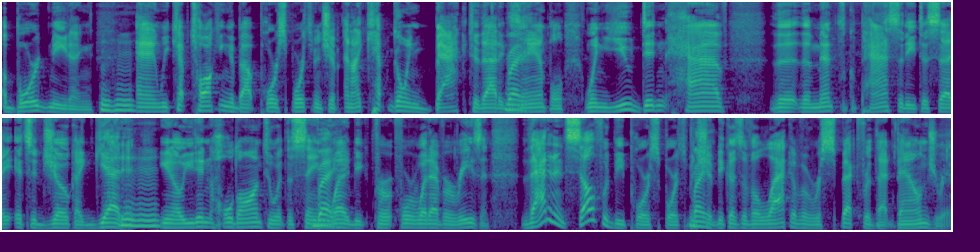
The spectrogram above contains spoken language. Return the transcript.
a board meeting mm-hmm. and we kept talking about poor sportsmanship, and I kept going back to that example when you didn't have the the mental capacity to say it's a joke. I get it. Mm-hmm. You know, you didn't hold on to it the same Right. way be, for for whatever reason. That in itself would be poor sportsmanship Right. because of a lack of a respect for that boundary.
